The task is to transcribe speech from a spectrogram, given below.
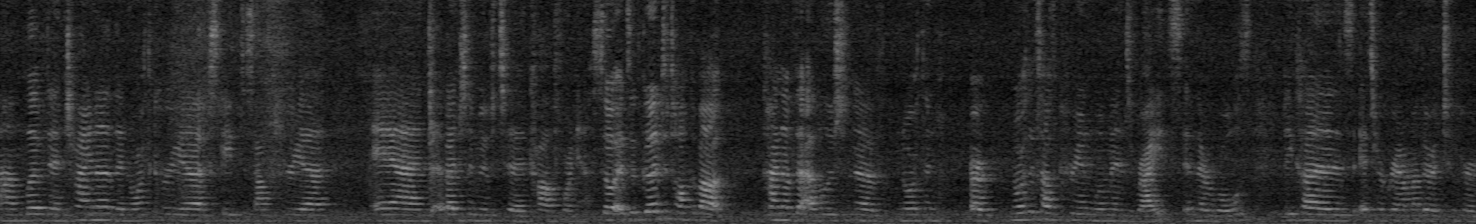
um, lived in China, then North Korea, escaped to South Korea, and eventually moved to California. So it's a good to talk about kind of the evolution of North and or North and South Korean women's rights and their roles because it's her grandmother to her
